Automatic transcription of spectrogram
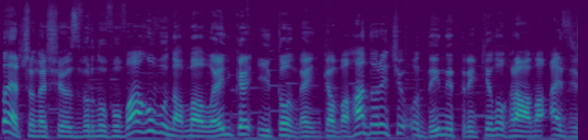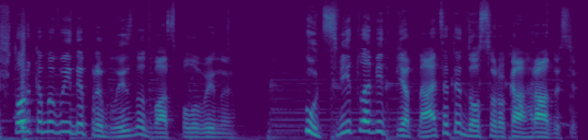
Перше, на що я звернув увагу, вона маленька і тоненька. Вага, до речі, 1,3 кг, а зі шторками вийде приблизно 2,5. Кут світла від 15 до 40 градусів.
